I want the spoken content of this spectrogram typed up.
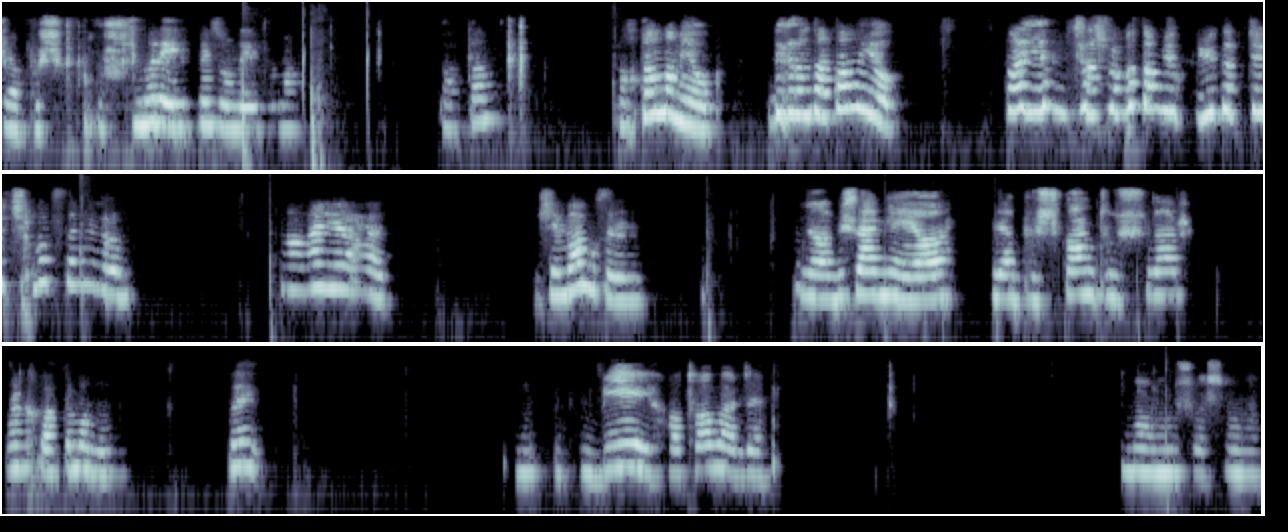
Yapış. Şunları eritmek zorundayım tamam. Tahtam. Tahtam da mı yok? Bir gram tahtam mı yok? Hayır çalışma masam yok. Büyük atacağım çıkmak istemiyorum. Hayır. Bir şey var mı senin? Ya bir saniye ya. Yapışkan tuşlar. Ben kapattım onu. Ne? Bir hata vardı. Ne olmuş aslında?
